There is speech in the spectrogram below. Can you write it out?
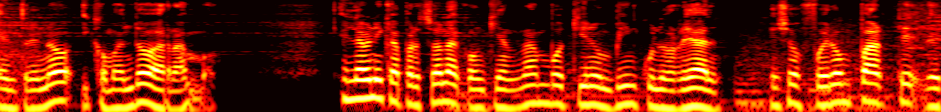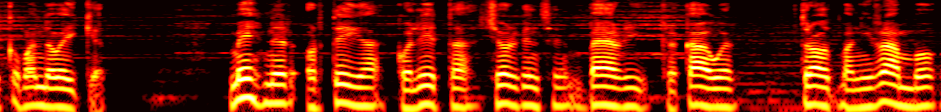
entrenó y comandó a Rambo. es la única persona con quien Rambo tiene un vínculo real. Ellos fueron parte del Comando Baker. Messner, Ortega, Coleta, Jorgensen, Barry, Krakauer, Troutman y Rambo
